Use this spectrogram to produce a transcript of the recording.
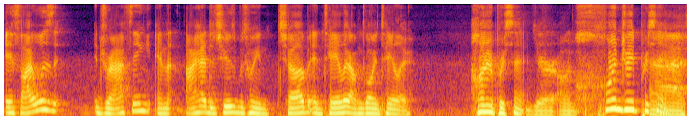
if I was drafting and I had to choose between Chubb and Taylor, I'm going Taylor. Hundred percent. you're on Hundred percent.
